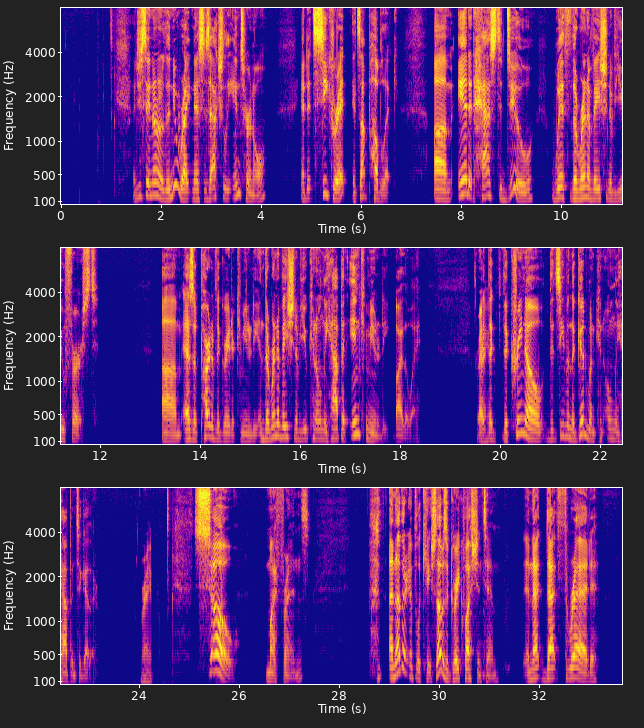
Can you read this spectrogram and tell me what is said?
And you say, no, no, the new rightness is actually internal and it's secret, it's not public. Um, and it has to do with the renovation of you first um, as a part of the greater community. And the renovation of you can only happen in community, by the way. Right? Right. The the krino that's even the good one can only happen together. Right. So, my friends, another implication. That was a great question, Tim. And that that thread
